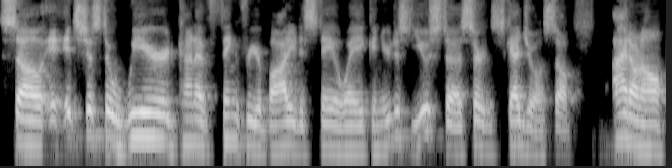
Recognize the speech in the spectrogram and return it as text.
So it, it's just a weird kind of thing for your body to stay awake, and you're just used to a certain schedule. So I don't know.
